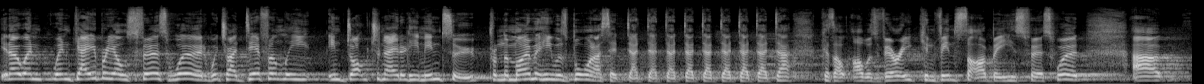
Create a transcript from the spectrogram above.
You know, when, when Gabriel's first word, which I definitely indoctrinated him into from the moment he was born, I said, da, da, da, da, da, da, da, da, da, because I, I was very convinced that I'd be his first word. Uh,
